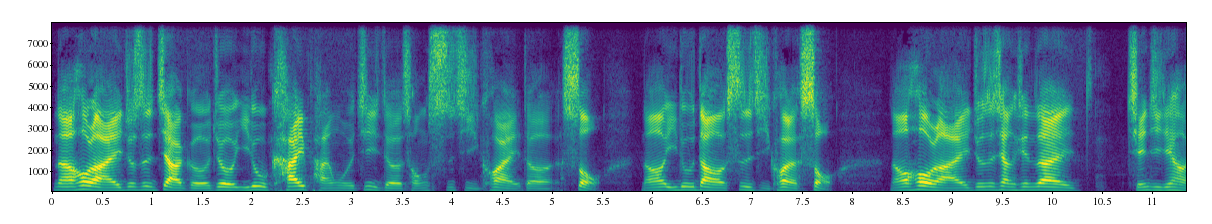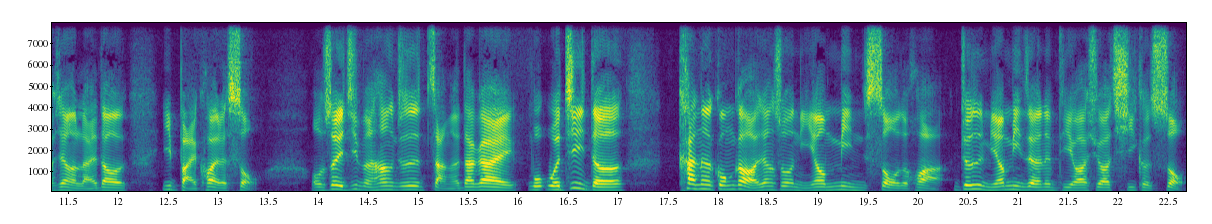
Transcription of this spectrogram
那后来就是价格就一路开盘，我记得从十几块的售然后一路到四十几块的售然后后来就是像现在前几天好像有来到一百块的 SOL，哦，所以基本上就是涨了大概，我我记得。看那个公告，好像说你要 mint SOL 的话，就是你要命这个 NFT 的话，需要七颗 SOL。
